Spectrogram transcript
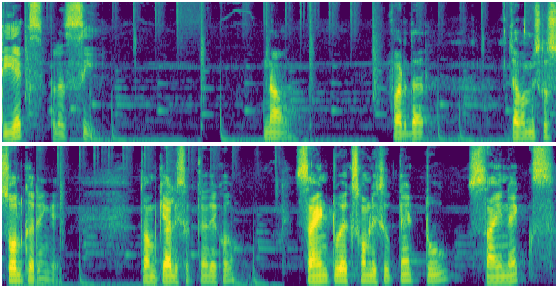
d x plus c now further जब हम इसको सोल्व करेंगे तो हम क्या लिख सकते हैं देखो? साइन टू एक्स को हम लिख सकते हैं two sine x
